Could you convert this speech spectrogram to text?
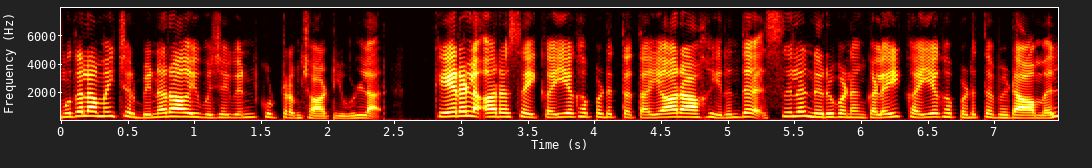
முதலமைச்சர் பினராயி விஜயன் குற்றம் சாட்டியுள்ளார். கேரள அரசை கையகப்படுத்த தயாராக இருந்த சில நிறுவனங்களை கையகப்படுத்த விடாமல்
